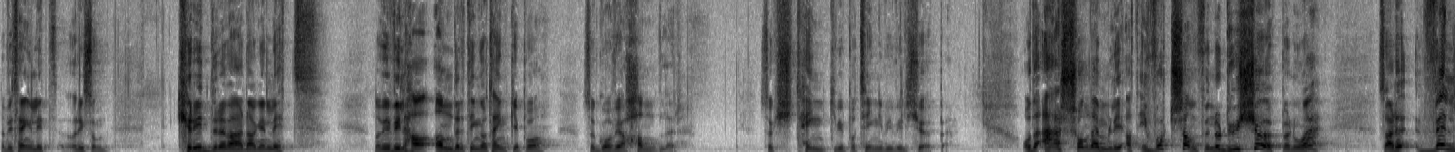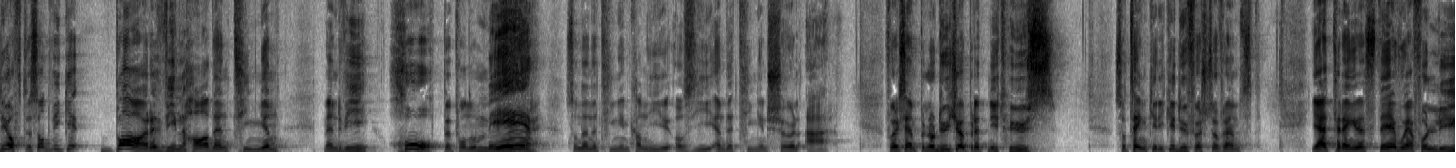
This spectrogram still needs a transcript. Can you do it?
når vi trenger litt å liksom krydre hverdagen litt. Når vi vil ha andre ting å tenke på, så går vi og handler. Så tenker vi på ting vi vil kjøpe. Og det er sånn nemlig at i vårt samfunn, når du kjøper noe, så er det veldig ofte sånn at vi ikke bare vil ha den tingen, men vi håper på noe mer som denne tingen kan gi oss gi, enn det tingen sjøl er. F.eks. når du kjøper et nytt hus så tenker ikke du først og fremst jeg trenger et sted hvor jeg får ly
